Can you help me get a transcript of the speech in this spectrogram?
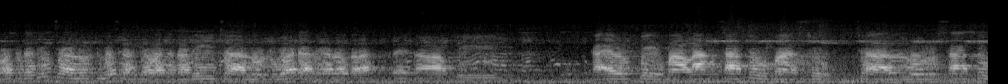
Oh sudah di jalur dua sudah Jawa sudah jalur dua dari arah utara. Kereta api KLP Malang 1 masuk jalur satu.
